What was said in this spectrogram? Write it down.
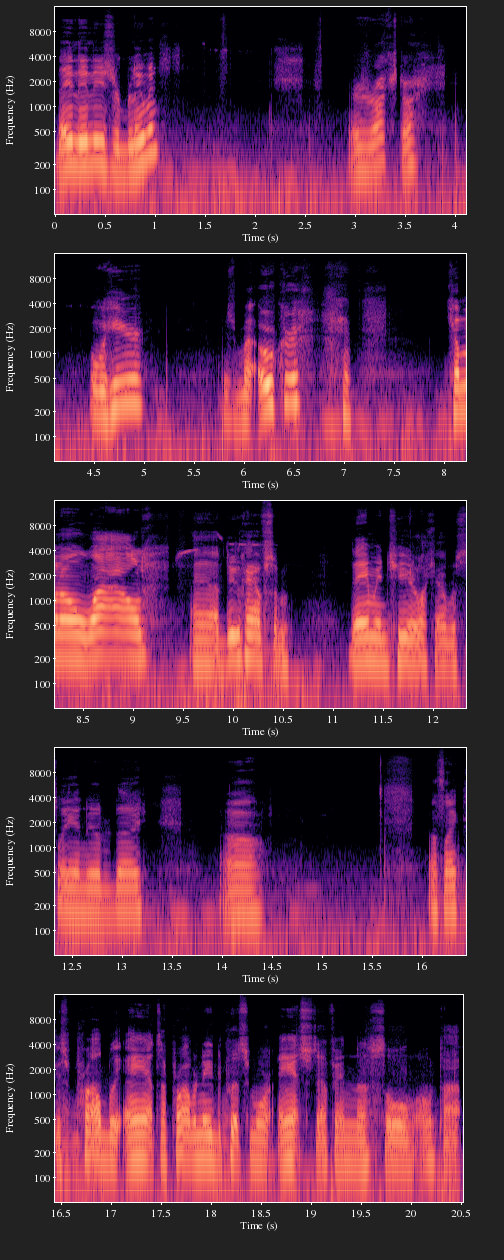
daylilies are blooming. There's Rockstar. Over here is my okra coming on wild. Uh, I do have some damage here, like I was saying the other day. Uh, I think there's probably ants. I probably need to put some more ant stuff in the soil on top.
